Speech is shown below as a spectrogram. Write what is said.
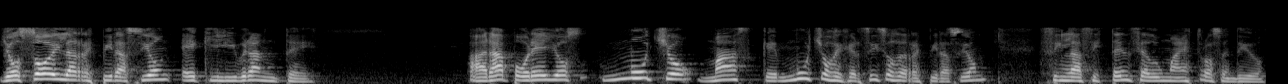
yo soy la respiración equilibrante, hará por ellos mucho más que muchos ejercicios de respiración sin la asistencia de un maestro ascendido.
